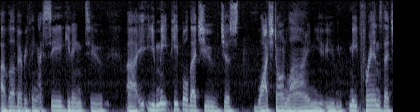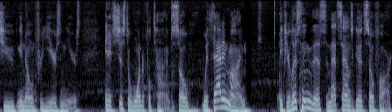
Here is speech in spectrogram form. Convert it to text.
I love everything I see. Getting to uh, you meet people that you've just watched online. You, you meet friends that you you known for years and years, and it's just a wonderful time. So with that in mind, if you're listening to this and that sounds good so far,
